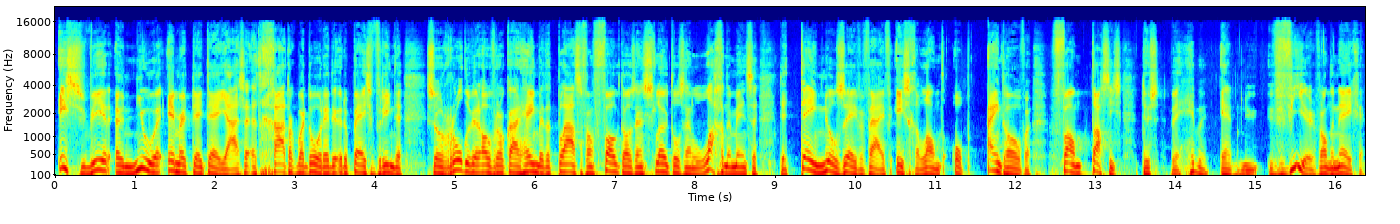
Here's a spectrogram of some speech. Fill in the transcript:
is weer een nieuwe MRTT. Ja, ze, het gaat ook maar door. Hè. De Europese vrienden, ze rolden weer over elkaar heen... met het plaatsen van foto's en sleutels en lachende mensen. De T075 is geland op Eindhoven. Fantastisch. Dus we hebben er nu vier van de negen.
